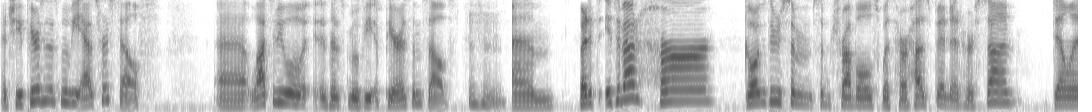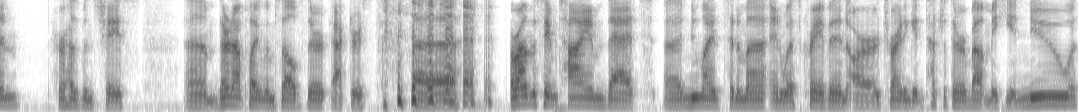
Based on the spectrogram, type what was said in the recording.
and she appears in this movie as herself. Uh, lots of people in this movie appear as themselves. Um, but it's it's about her going through some some troubles with her husband and her son, Dylan. Her husband's Chase. Um, they're not playing themselves; they're actors. Uh, around the same time that uh, New Line Cinema and Wes Craven are trying to get in touch with her about making a new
